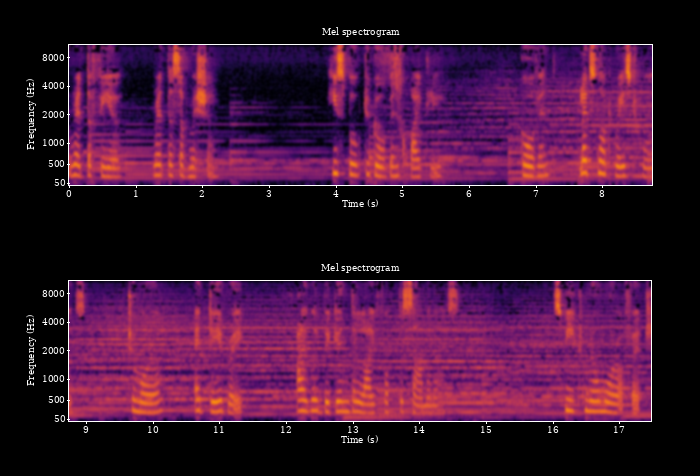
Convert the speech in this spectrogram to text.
read the fear, read the submission. He spoke to Govind quietly. Govind, let's not waste words. Tomorrow, at daybreak, I will begin the life of the Samanas. Speak no more of it.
